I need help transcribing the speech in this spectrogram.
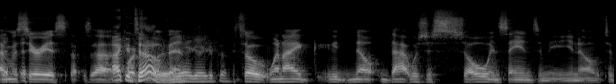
I'm a serious uh, I can tell. fan. Yeah, I can tell. So when I, you know, that was just so insane to me, you know, to be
